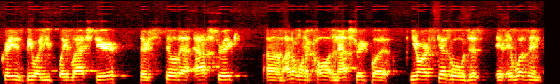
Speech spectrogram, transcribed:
great as BYU played last year, there's still that asterisk. Um, I don't want to call it an asterisk, but you know, our schedule just it, it wasn't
